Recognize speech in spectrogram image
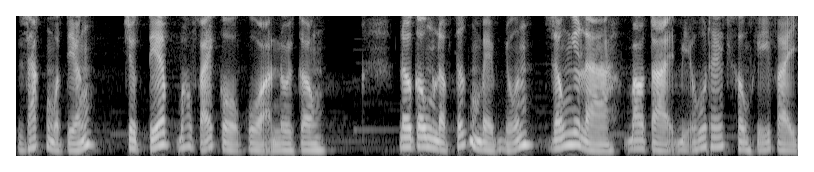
rắc một tiếng, trực tiếp bóc cái cổ của nôi công. Nôi công lập tức mềm nhũn, giống như là bao tải bị hút hết không khí vậy.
